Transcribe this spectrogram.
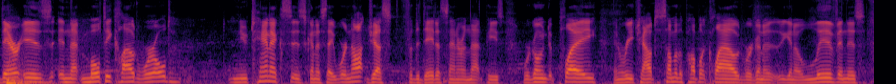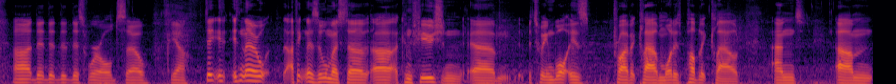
there is, in that multi-cloud world, Nutanix is going to say, we're not just for the data center and that piece, we're going to play and reach out to some of the public cloud, we're going to you know, live in this, uh, the, the, the, this world, so yeah. Isn't there, I think there's almost a, a confusion um, between what is private cloud and what is public cloud, and um,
